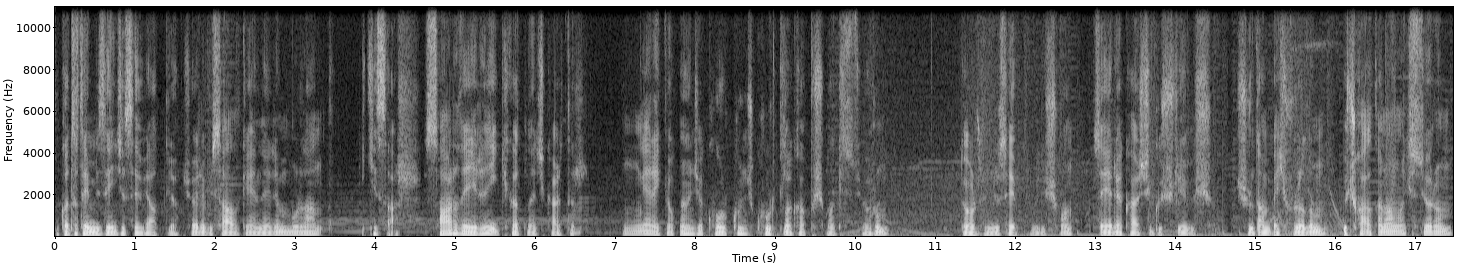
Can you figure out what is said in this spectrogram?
Bu katı temizleyince seviye atlıyor. Şöyle bir sağlık yenilerim. Buradan 2 sar. Sar değerini iki katına çıkartır. Hmm, gerek yok. Önce korkunç kurtla kapışmak istiyorum. Dördüncü bir düşman. Zehre karşı güçlüymüş. Şuradan 5 vuralım. 3 kalkan almak istiyorum.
